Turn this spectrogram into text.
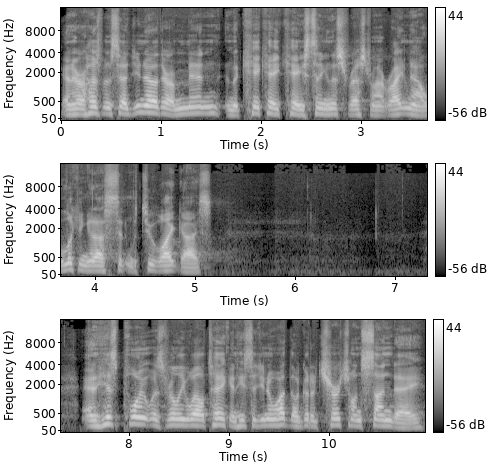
And her husband said, You know, there are men in the KKK sitting in this restaurant right now looking at us sitting with two white guys. And his point was really well taken. He said, you know what? They'll go to church on Sunday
